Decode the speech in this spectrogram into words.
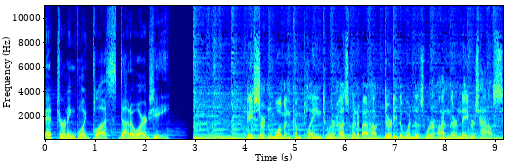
at turningpointplus.org. A certain woman complained to her husband about how dirty the windows were on their neighbor's house.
